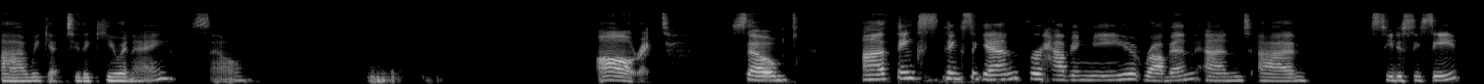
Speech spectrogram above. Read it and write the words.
uh, we get to the Q&A. So All right. So uh, thanks, thanks again for having me, Robin and um, C2CC.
